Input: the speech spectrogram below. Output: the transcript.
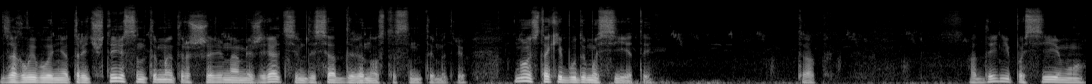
Заглиблення 3-4 см, ширина міжряд 70-90 см. Ну, ось так і будемо сіяти. Так. А дині посіємо.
